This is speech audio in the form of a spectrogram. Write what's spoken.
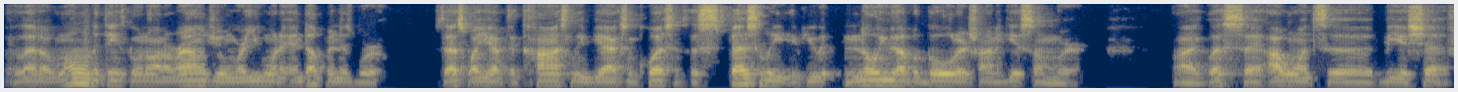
and let alone the things going on around you and where you want to end up in this world. So that's why you have to constantly be asking questions, especially if you know you have a goal or trying to get somewhere. Like, let's say I want to be a chef.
